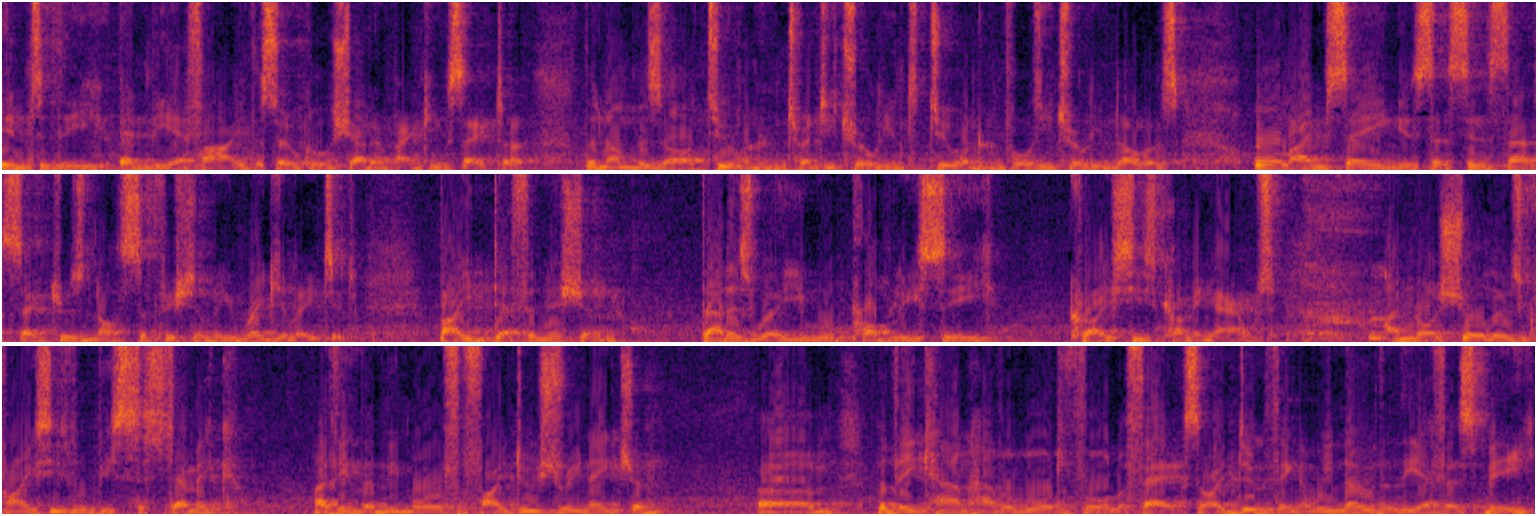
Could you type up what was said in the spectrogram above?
into the NBFI, the so-called shadow banking sector. The numbers are 220 trillion to 240 trillion dollars. All I'm saying is that since that sector is not sufficiently regulated, by definition, that is where you will probably see crises coming out. I'm not sure those crises will be systemic. I think they'll be more of a fiduciary nature. Um, but they can have a waterfall effect. So I do think, and we know that the FSB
